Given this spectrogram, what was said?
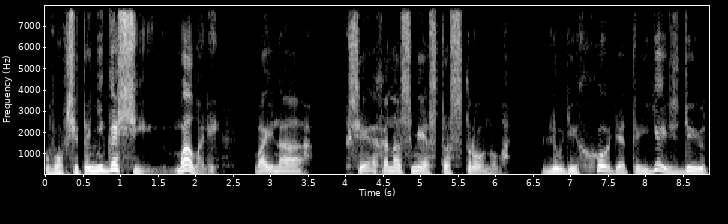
вовсе-то не гаси, мало ли. Война, всех она с места стронула. Люди ходят и ездят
